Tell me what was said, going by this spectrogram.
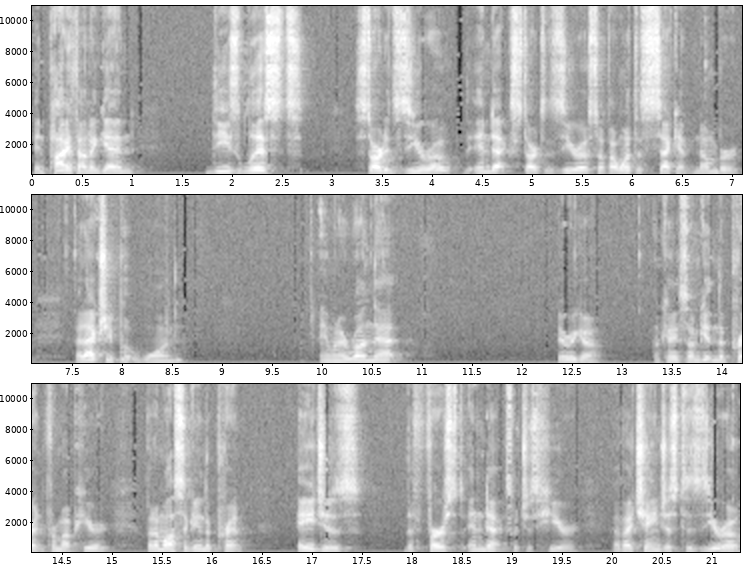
in Python, again, these lists start at zero. The index starts at zero. So if I want the second number, I'd actually put one. And when I run that, there we go. Okay, so I'm getting the print from up here, but I'm also getting the print ages, the first index, which is here. If I change this to zero,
